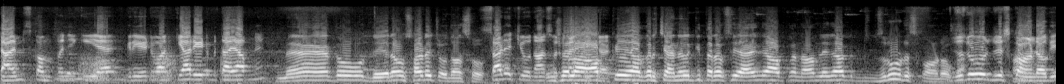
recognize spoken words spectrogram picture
टाइम्स कंपनी की है ग्रेट वन क्या रेट बताया आपने? मैं तो दे रहा हूँ साढ़े चौदह सौ। साढ़े चौदह सौ आपके अगर चैनल की तरफ़ से आएँगे आपका नाम लेगा ज़रूर डिस्काउंट होगा। ज़रूर डिस्काउंट हाँ। होगी।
